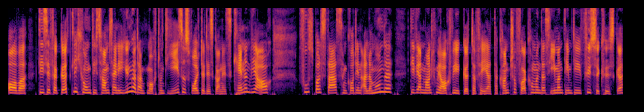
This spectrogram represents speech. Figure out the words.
aber diese Vergöttlichung, das haben seine Jünger dann gemacht und Jesus wollte das gar nicht. Das kennen wir auch. Fußballstars sind gerade in aller Munde, die werden manchmal auch wie Götter verehrt. Da kann schon vorkommen, dass jemand dem die Füße küsst. Gell?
